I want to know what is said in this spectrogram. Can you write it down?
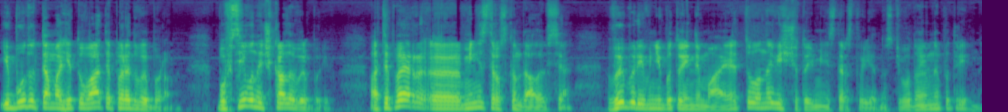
і будуть там агітувати перед виборами. Бо всі вони чекали виборів. А тепер е, міністр оскандалився, виборів нібито і немає. То навіщо той міністерство єдності? Воно їм не потрібне.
